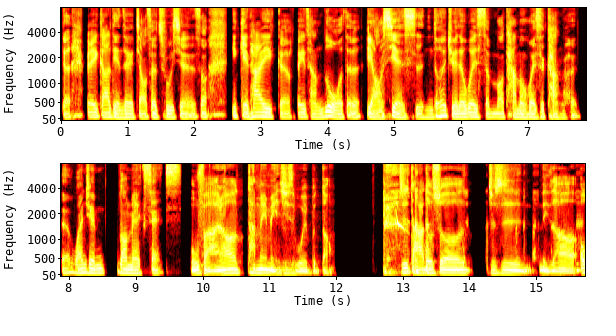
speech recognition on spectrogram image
个 Red Guardian 这个角色出现的时候，你给他一个非常弱的表现时，你都会觉得为什么他们会是抗衡的？完全 no make sense，无法。然后他妹妹其实我也不懂，就是大家都说，就是你知道哦，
